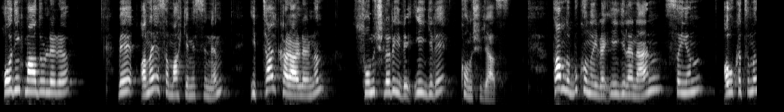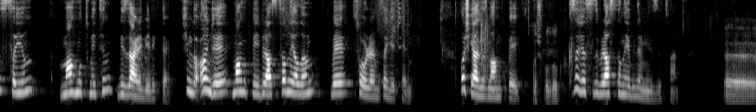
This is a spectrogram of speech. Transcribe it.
Holding mağdurları ve Anayasa Mahkemesi'nin iptal kararlarının sonuçları ile ilgili konuşacağız. Tam da bu konuyla ilgilenen Sayın Avukatımız Sayın Mahmut Metin bizlerle birlikte. Şimdi önce Mahmut Bey'i biraz tanıyalım ve sorularımıza geçelim. Hoş geldiniz Mahmut Bey. Hoş bulduk. Kısaca sizi biraz tanıyabilir miyiz lütfen? Ee,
